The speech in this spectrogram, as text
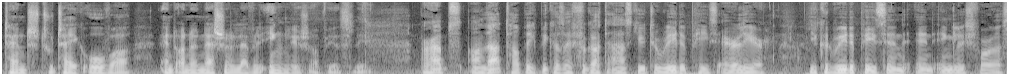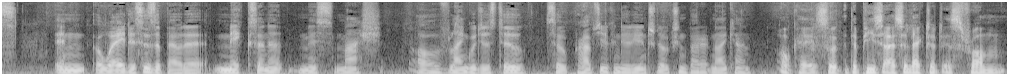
tend to take over, and on a national level, English, obviously. Perhaps on that topic, because I forgot to ask you to read a piece earlier, you could read a piece in, in English for us. In a way, this is about a mix and a mismatch of languages too. So perhaps you can do the introduction better than I can. Okay, so the piece I selected is from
